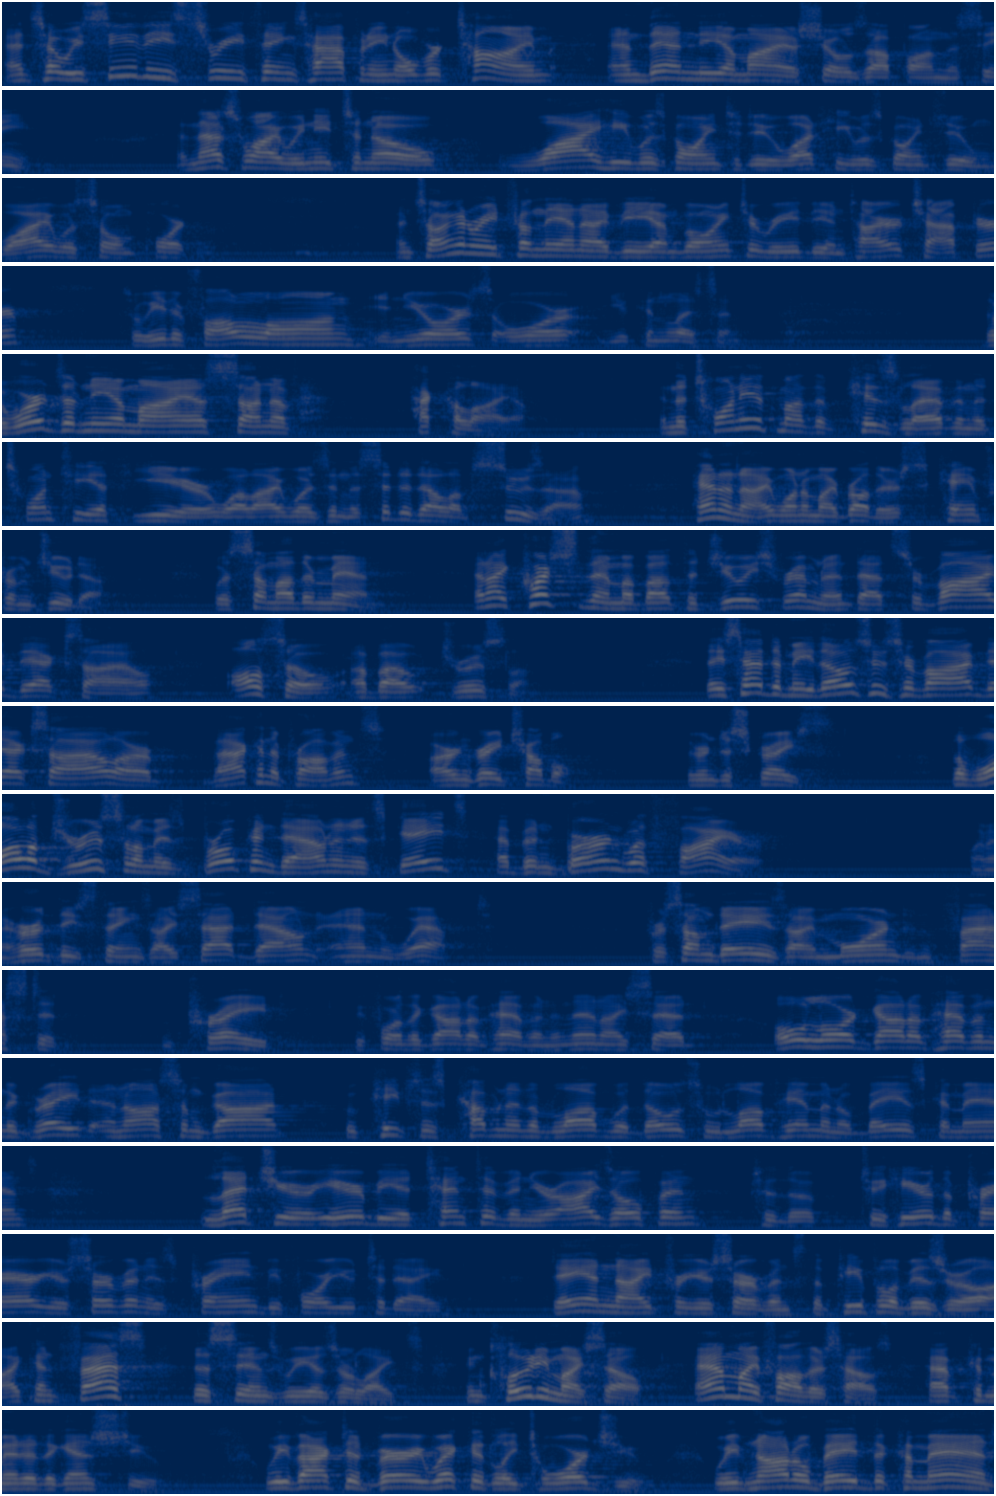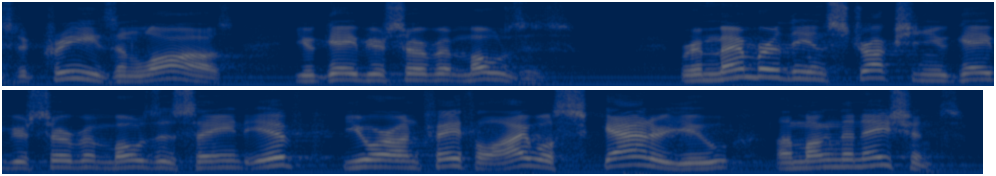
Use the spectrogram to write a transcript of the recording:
And so we see these three things happening over time, and then Nehemiah shows up on the scene. And that's why we need to know why he was going to do what he was going to do and why it was so important. And so I'm going to read from the NIV. I'm going to read the entire chapter. So either follow along in yours or you can listen. The words of Nehemiah, son of Hachaliah. In the 20th month of Kislev, in the 20th year, while I was in the citadel of Susa, Hanani, one of my brothers, came from Judah with some other men. And I questioned them about the Jewish remnant that survived the exile, also about Jerusalem. They said to me, Those who survived the exile are back in the province, are in great trouble. They're in disgrace. The wall of Jerusalem is broken down, and its gates have been burned with fire. When I heard these things, I sat down and wept. For some days I mourned and fasted and prayed before the God of heaven. And then I said, O Lord God of heaven, the great and awesome God, who keeps his covenant of love with those who love him and obey his commands, let your ear be attentive and your eyes open to, the, to hear the prayer your servant is praying before you today day and night for your servants, the people of Israel. I confess the sins we Israelites, including myself and my father's house, have committed against you. We've acted very wickedly towards you. We've not obeyed the commands, decrees, and laws you gave your servant Moses. Remember the instruction you gave your servant Moses, saying, If you are unfaithful, I will scatter you among the nations.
